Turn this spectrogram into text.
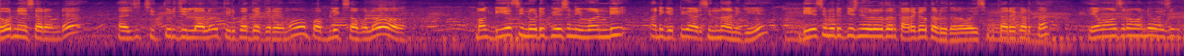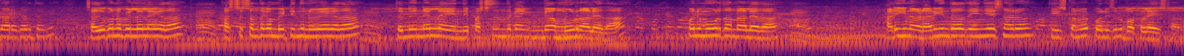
ఎవరిని వేశారంటే నాకు తెలిసి చిత్తూరు జిల్లాలో తిరుపతి దగ్గరేమో పబ్లిక్ సభలో మాకు డిఎస్సి నోటిఫికేషన్ ఇవ్వండి అని గట్టిగా అరిచిన దానికి. డిఎస్సి నోటిఫికేషన్ ఎవరు అడుగుతారు? కార్యకర్త అడుగుతారా. వైసీపీ కార్యకర్త. ఏం అవసరం అండి వైసీపీ కార్యకర్తకి? చదువుకున్న పిల్లలే కదా. ఫస్ట్ సంతకం పెట్టింది నువ్వే కదా. తొమ్మిది నెలలు అయింది. ఫస్ట్ సంతకం ఇంకా మూడు రాలేదా? కొన్ని ముహూర్తం రాలేదా? అడిగినాడు. అడిగిన తర్వాత ఏం చేసినారు? తీసుకొని పోయి పోలీసులు బొక్కలు వేసినారు.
